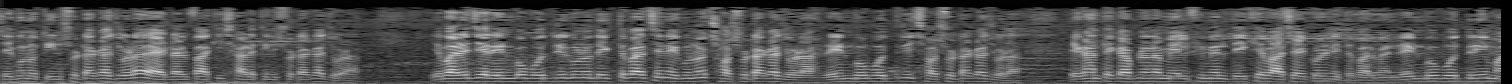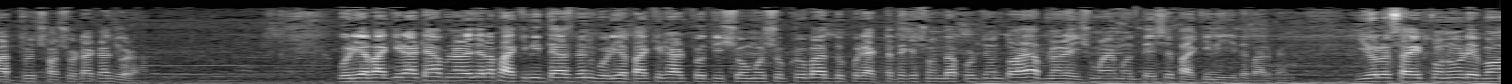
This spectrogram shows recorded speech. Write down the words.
সেগুলো তিনশো টাকা জোড়া অ্যাডাল্ট পাখি সাড়ে তিনশো টাকা জোড়া। এবারে যে রেনবো বদ্রিগুলো দেখতে পাচ্ছেন, এগুলো ছশো টাকা জোড়া। রেনবো বদ্রি ছশো টাকা জোড়া। এখান থেকে আপনারা মেল ফিমেল দেখে বাছাই করে নিতে পারবেন। রেনবো বদ্রি মাত্র ছশো টাকা জোড়া। গড়িয়া পাখির হাটে আপনারা যারা পাখি নিতে আসবেন, গড়িয়া পাখির হাট প্রতি সোম শুক্রবার দুপুর একটা থেকে সন্ধ্যা পর্যন্ত হয়। আপনারা এই সময়ের মধ্যে এসে পাখি নিয়ে যেতে পারবেন। ইয়েলো সাইড কোনুর এবং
